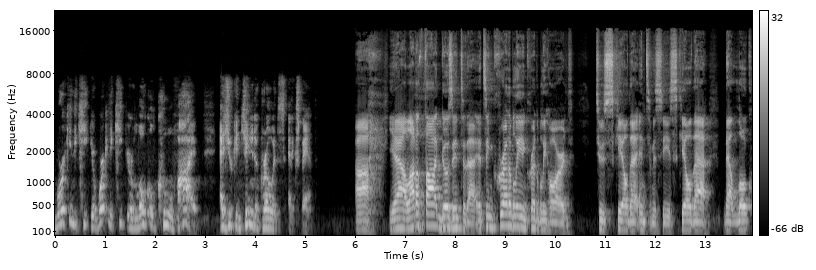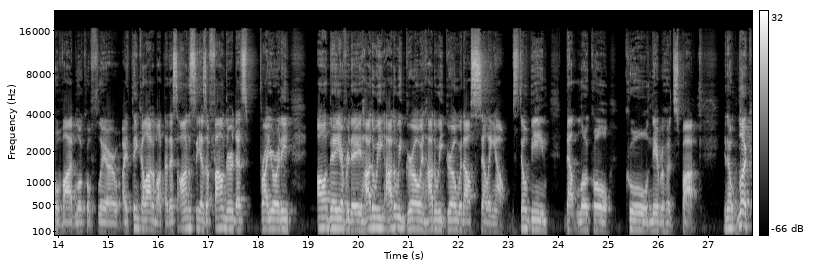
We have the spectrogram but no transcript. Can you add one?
working to keep you're working to keep your local cool vibe as you continue to grow and, and expand? Uh, yeah, a lot of thought goes into that. It's incredibly, incredibly hard to scale that intimacy, scale that that local vibe, local flair. I think a lot about that. That's honestly, as a founder, that's priority all day, every day. How do we how do we grow and how do we grow without selling out? Still being that local, cool neighborhood spot. You know, look,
